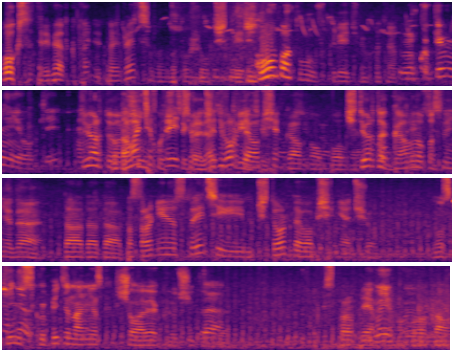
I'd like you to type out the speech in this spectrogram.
О, кстати, ребят, кто-нибудь поиграйте со мной в Battlefield 4? Го батлу в третью хотя бы. Ну, купи мне его, окей? Четвертую Ну, давайте в третью, играть, четвертая третью. вообще говно полное. Четвертое Ну, говно последнее, да. Да, да, да. По сравнению с третьей, четвертая вообще ни о чем. Ну скиньте, купите на несколько человек ключи Да. тогда. Без проблем, Мы- я могу мы- аккаунт.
